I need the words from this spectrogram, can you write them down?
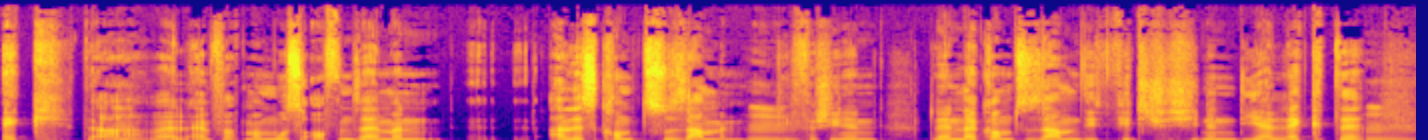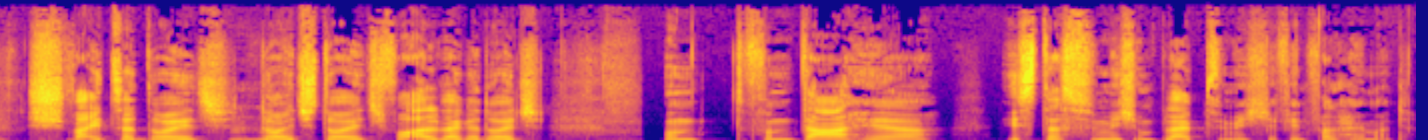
Eck da, mhm. weil einfach man muss offen sein, man alles kommt zusammen. Mhm. Die verschiedenen Länder kommen zusammen, die verschiedenen Dialekte, mhm. Schweizerdeutsch, mhm. Deutschdeutsch, Vorarlberger Deutsch. Und von daher ist das für mich und bleibt für mich auf jeden Fall Heimat.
